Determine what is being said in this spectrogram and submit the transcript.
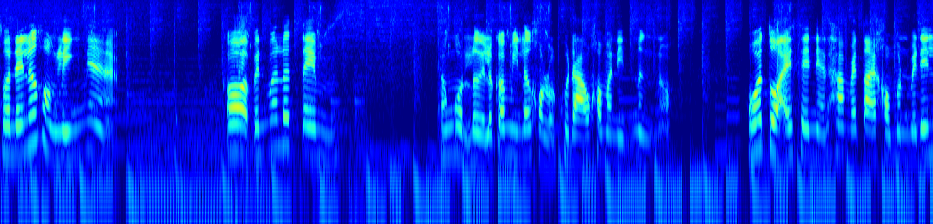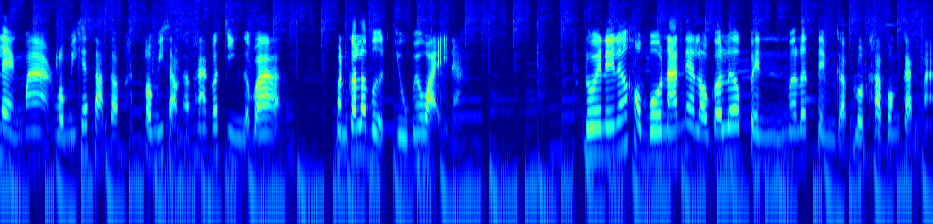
ส่วนในเรื่องของลิงก์เนี่ย ก็เป็นเมื่อเลือดเต็ม ทั้งหมดเลยแล้วก็มีเรื่องของลดคูดาวเข้ามานิดหนึ่งเนาะเพราะว่าตัวไอเซนเนี่ยถ้าไม้ตายเขามันไม่ได้แรงมาก เรามีแค่สามเรามีสามทับห้าก็จริงแต่ว่า มันก็ระเบิดกิวไม่ไหวนะโดยในเรื่องของโบนัสเนี่ยเราก็เลือกเป็นเมื่อเลือดเต็มกับลดค่าป้องกันมา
